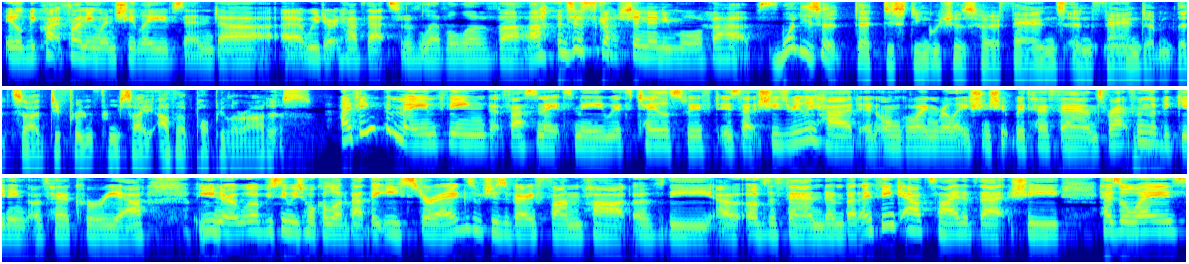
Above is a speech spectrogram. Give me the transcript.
it'll be quite funny when she leaves and, uh, uh, we don't have that sort of level of, uh, discussion anymore, perhaps. What is it that distinguishes her fans and fandom that's uh, different from, say, other popular artists? I think the main thing that fascinates me with Taylor Swift is that she's really had an ongoing relationship with her fans right from the beginning of her career. You know, obviously we talk a lot about the Easter eggs, which is a very fun part of the uh, of the fandom. But I think outside of that, she has always,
